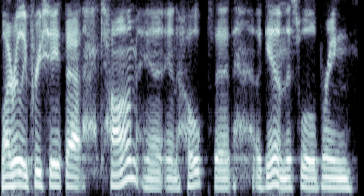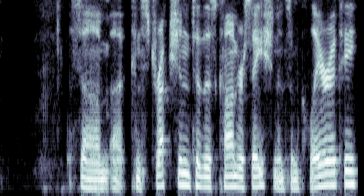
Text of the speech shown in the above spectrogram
Well, I really appreciate that, Tom, and, and, hope that again this will bring some uh, construction to this conversation and some clarity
